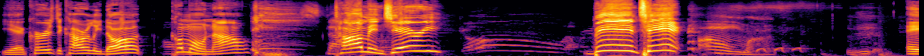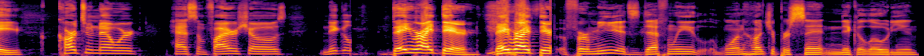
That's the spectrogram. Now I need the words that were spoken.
yeah, Courage the Cowardly Dog. Come on now, Tom and Jerry. Go. Ben 10. Oh my. Hey, Cartoon Network has some fire shows. Nigga, they right there. They right there. For me, it's definitely 100% Nickelodeon.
